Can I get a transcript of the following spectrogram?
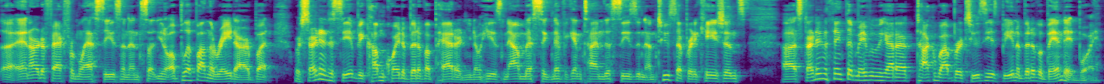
uh, an artifact from last season and so you know a blip on the radar. But we're starting to see it become quite a bit of a pattern. You know, he has now missed significant time this season on two separate occasions. Uh, starting to think that maybe we got to talk about Bertuzzi as being a bit of a band aid boy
